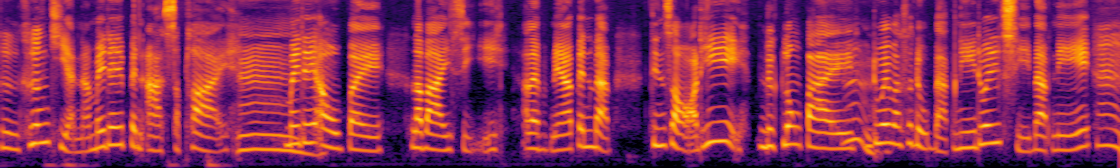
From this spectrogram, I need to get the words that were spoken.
คือเครื่องเขียนนะไม่ได้เป็น art supply อืมไม่ได้เอาไประบายสี อะไรแบบเนี้ยเป็นแบบดินสอที่ลึกลงไปอืมด้วยวัสดุแบบนี้ด้วยสีแบบนี้อืม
